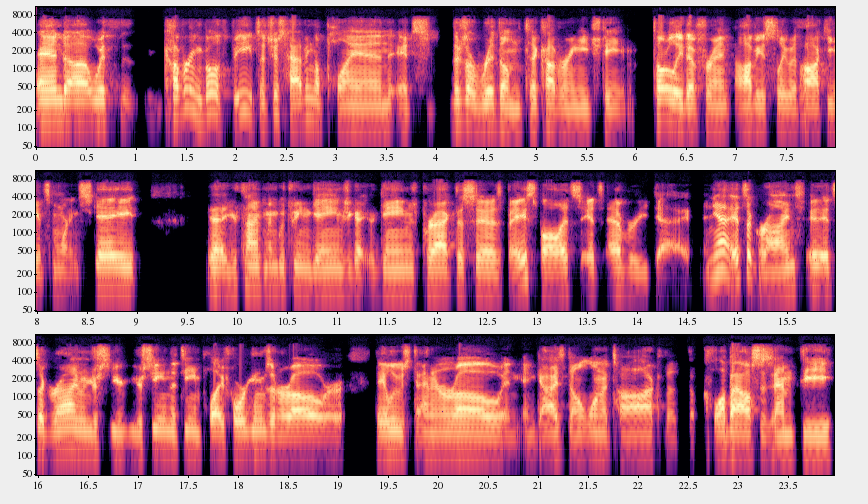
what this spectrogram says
And uh, with covering both beats, it's just having a plan. It's there's a rhythm to covering each team. Totally different. Obviously, with hockey, it's morning skate yeah, your time in between games, you got your games, practices, baseball. It's it's every day, and yeah, it's a grind. It, it's a grind when you're, you're, seeing the team play four games in a row, or they lose ten in a row, and, and guys don't want to talk. The the clubhouse is empty.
